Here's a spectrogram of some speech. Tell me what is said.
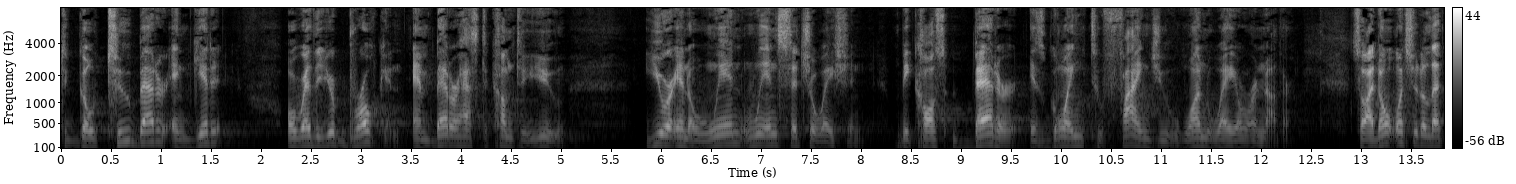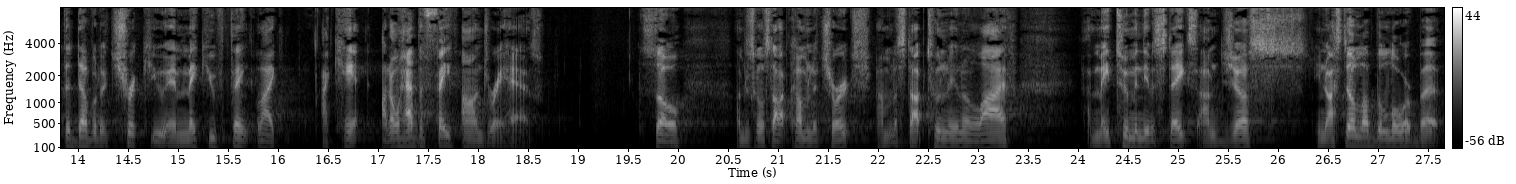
to go to better and get it, or whether you're broken and better has to come to you, you are in a win win situation because better is going to find you one way or another. So I don't want you to let the devil to trick you and make you think like, I can't, I don't have the faith Andre has. So I'm just going to stop coming to church. I'm going to stop tuning in on live. I made too many mistakes. I'm just, you know, I still love the Lord, but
